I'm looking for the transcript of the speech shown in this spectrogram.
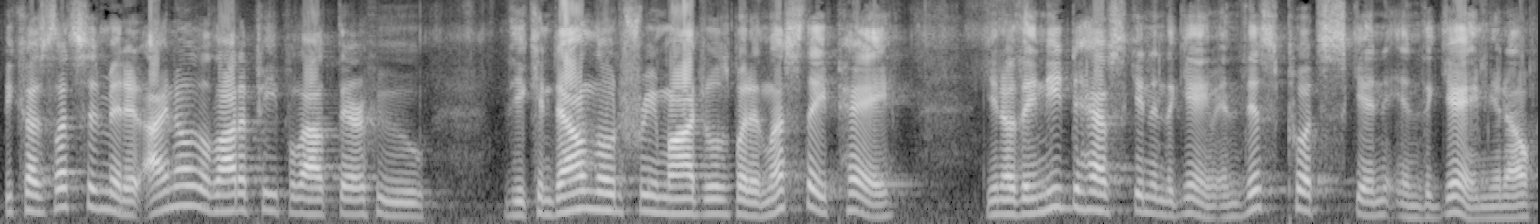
because let's admit it i know a lot of people out there who they can download free modules but unless they pay You know, they need to have skin in the game, and this puts skin in the game, you know.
